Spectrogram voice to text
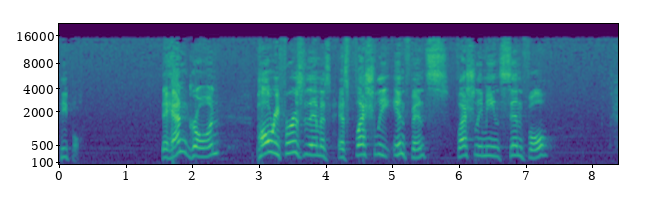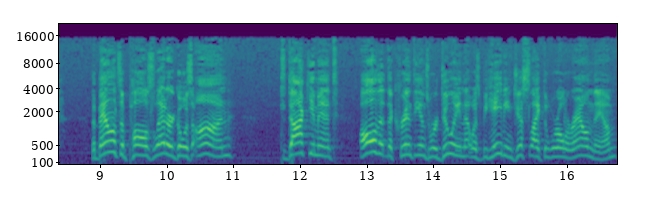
people. They hadn't grown. Paul refers to them as, as fleshly infants. Fleshly means sinful. The balance of Paul's letter goes on to document all that the Corinthians were doing that was behaving just like the world around them.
